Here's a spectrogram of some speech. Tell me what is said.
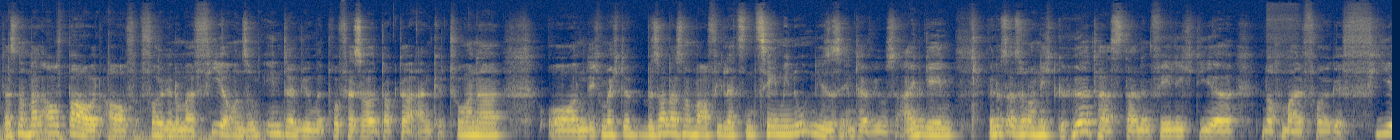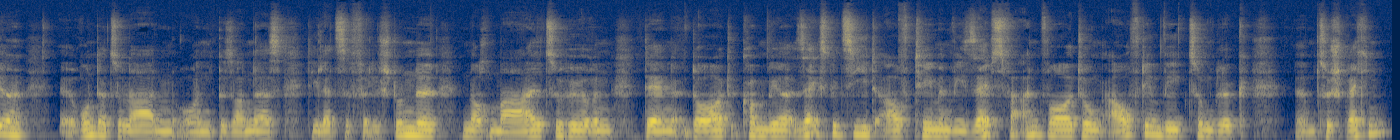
das nochmal aufbaut auf Folge Nummer 4, unserem Interview mit Professor Dr. Anke Turner. Und ich möchte besonders nochmal auf die letzten 10 Minuten dieses Interviews eingehen. Wenn du es also noch nicht gehört hast, dann empfehle ich dir nochmal Folge 4 runterzuladen und besonders die letzte Viertelstunde nochmal zu hören, denn dort kommen wir sehr explizit auf Themen wie Selbstverantwortung auf dem Weg zum Glück ähm, zu sprechen.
